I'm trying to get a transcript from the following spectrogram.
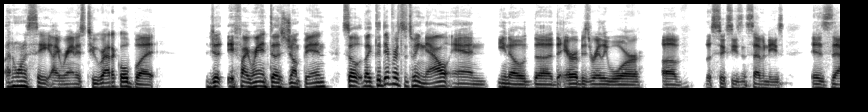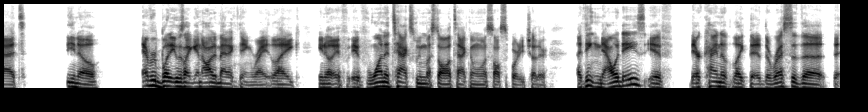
I don't want to say Iran is too radical, but ju- if Iran does jump in, so like the difference between now and you know the the Arab Israeli war of the 60s and 70s is that you know everybody it was like an automatic thing right? Like you know if if one attacks we must all attack and we must all support each other. I think nowadays if they're kind of like the the rest of the the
